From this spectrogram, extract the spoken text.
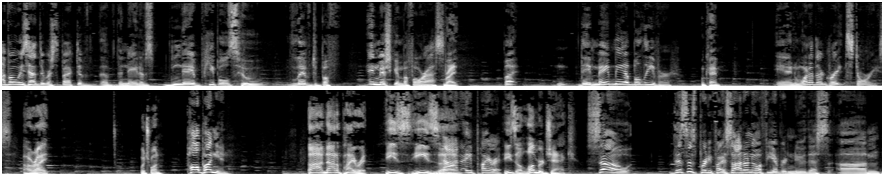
I've always had the respect of, of the natives, native peoples who lived bef- in Michigan before us, Right. They've made me a believer Okay. in one of their great stories. All right. Which one? Paul Bunyan, Ah, not a pirate. He's, he's, uh, not a pirate. he's a lumberjack. So this is pretty funny. So I don't know if you ever knew this. Um,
